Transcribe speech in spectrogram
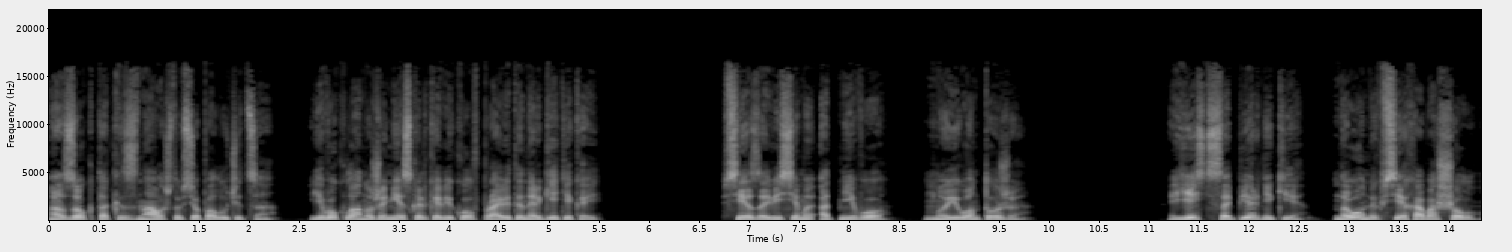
Азок так и знал, что все получится. Его клан уже несколько веков правит энергетикой. Все зависимы от него, но и он тоже. Есть соперники, но он их всех обошел,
